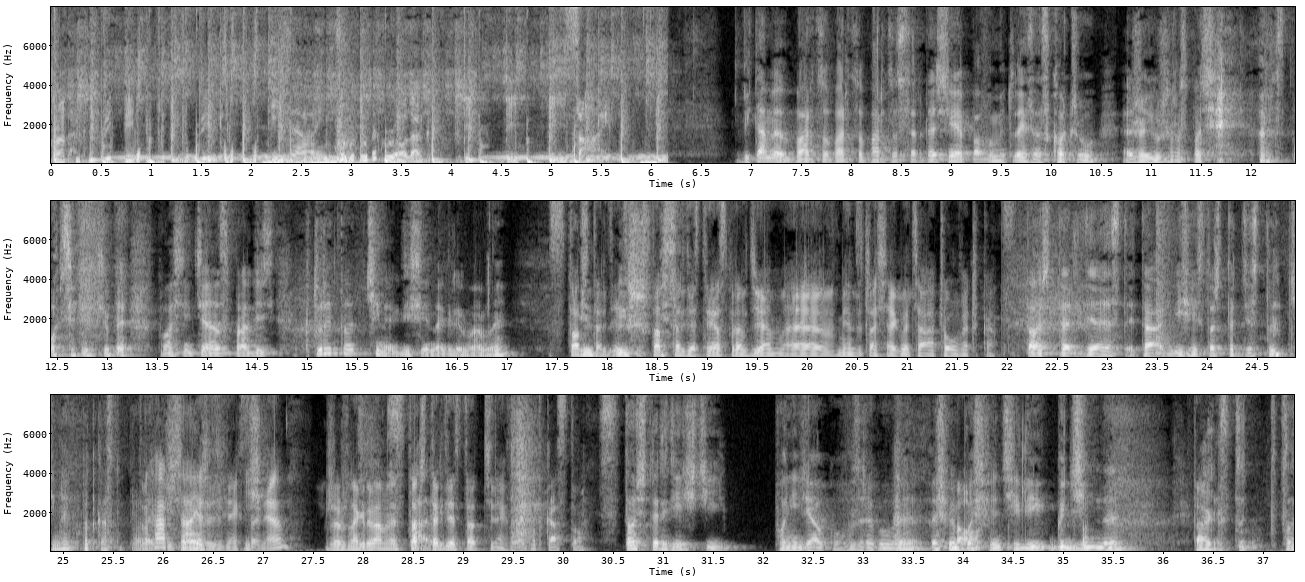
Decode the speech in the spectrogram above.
Product. Design. Product. Design. Witamy bardzo, bardzo, bardzo serdecznie. Paweł mnie tutaj zaskoczył, że już rozpoczę... rozpoczęliśmy. Właśnie chciałem sprawdzić, który to odcinek dzisiaj nagrywamy. 140. Już 140. Ja sprawdziłem e, w międzyczasie, jak leciała czołóweczka. 140, tak. Dzisiaj 140 odcinek podcastu Product Trochę aż się Design. wierzyć nie chce, nie? Że już nagrywamy 140 odcinek tego podcastu. 140 poniedziałków z reguły byśmy No. poświęcili godzinny. Tak. Jest to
